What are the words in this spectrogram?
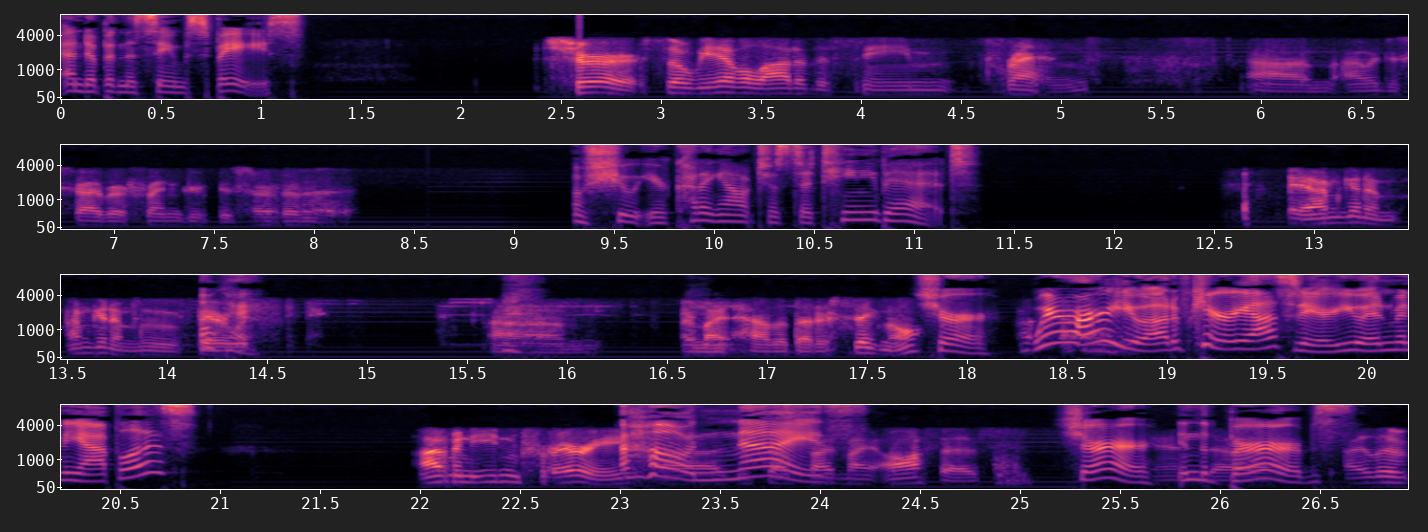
end up in the same space. Sure. So we have a lot of the same friends. Um, I would describe our friend group as sort of a. Oh shoot, you're cutting out just a teeny bit. Hey, I'm gonna I'm gonna move. Bear Okay. with me. Um, I might have a better signal. Sure. Where are you out of curiosity? Are you in Minneapolis? I'm in Eden Prairie. Oh, uh, nice. outside my office. Sure. in And, the uh, burbs. I live.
